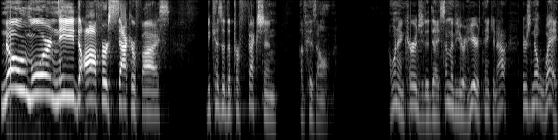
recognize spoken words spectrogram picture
no more need to offer sacrifice because of the perfection of his own. I want to encourage you today. Some of you are here thinking, there's no way.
